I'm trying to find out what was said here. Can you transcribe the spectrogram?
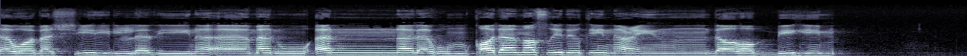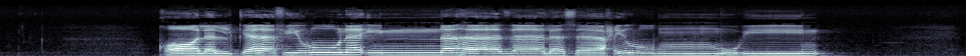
وبشر الذين آمنوا أن لهم قدم صدق عند ربهم. قال الكافرون إن هذا لساحر مبين.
